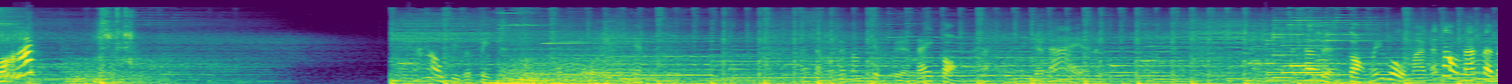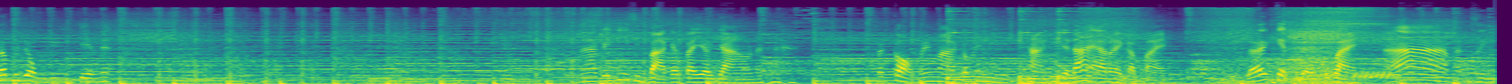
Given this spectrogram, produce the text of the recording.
what ถ้าเอากี่สติ ก็บเหรียญได้กล่องนะมันถึงจะได้อนะถ้าเหรียญกล่องไม่โผล่มาก็เท่านั้นแหละท่านผู้ชมจริงเกมเนี้ยนะก็20 บาทกันไปยาวๆนะถ้ากล่องไม่มาก็ไม่มีทางที่จะได้อะไรกลับไป แล้วก็เก็บเหรียญกูไปอ่าพันสี่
